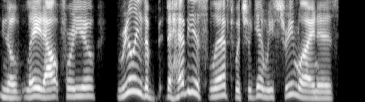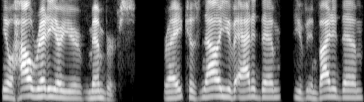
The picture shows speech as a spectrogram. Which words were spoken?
you know, laid out for you. Really the the heaviest lift, which again we streamline is, you know, how ready are your members, right? Cuz now you've added them, you've invited them,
